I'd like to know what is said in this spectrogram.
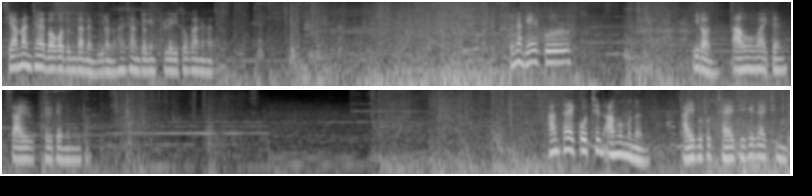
시야만 잘 먹어둔다면 이런 환상적인 플레이도 가능하죠. 그냥 개꿀. 이런 아무 말땐 사일 필벤입니다. 한타에 꽂힌 아무무는 다이브도 잘 되게 잘 칩니다.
